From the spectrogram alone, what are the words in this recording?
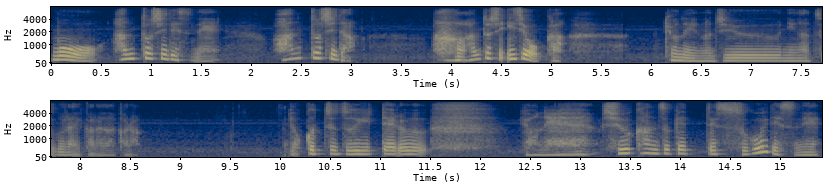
もう半年ですね。半年だ。半年以上か。去年の12月ぐらいからだから。よく続いてるよね。習慣づけってすごいですね。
